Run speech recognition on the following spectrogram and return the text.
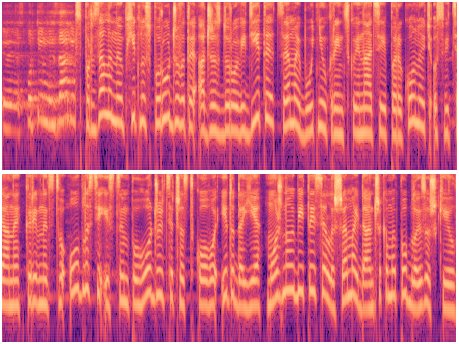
е, спортивних залів. Спортзали необхідно споруджувати, адже здорові діти це майбутнє української нації. Переконують освітяни. Керівництво області із цим погоджується частково і додає, можна обійтися лише майданчиками поблизу шкіл.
